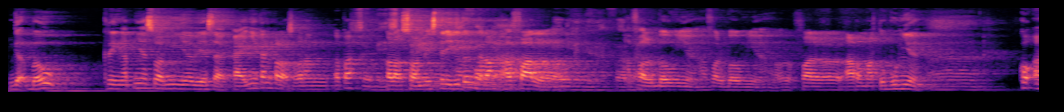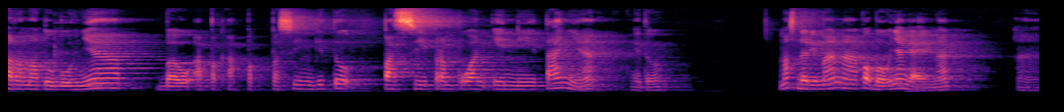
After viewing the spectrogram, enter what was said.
Nggak bau keringatnya suaminya biasa. Kayaknya kan kalau seorang apa suami kalau suami istri gitu hafal, hafal, hafal baunya, hafal baunya, hafal aroma tubuhnya. Ah. Kok aroma tubuhnya bau apek-apek pesing gitu. Pas si perempuan ini tanya gitu, Mas dari mana? Kok baunya nggak enak? Nah,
